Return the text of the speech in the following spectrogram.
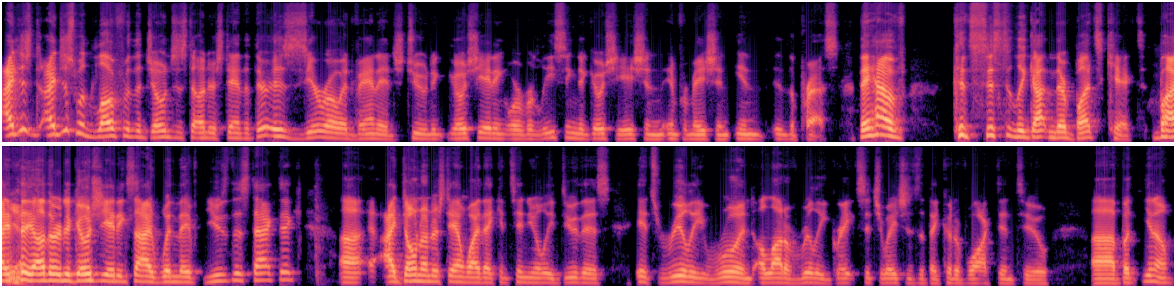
I just I just would love for the Joneses to understand that there is zero advantage to negotiating or releasing negotiation information in, in the press. They have consistently gotten their butts kicked by yeah. the other negotiating side when they've used this tactic. Uh, I don't understand why they continually do this. It's really ruined a lot of really great situations that they could have walked into. Uh, but you know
